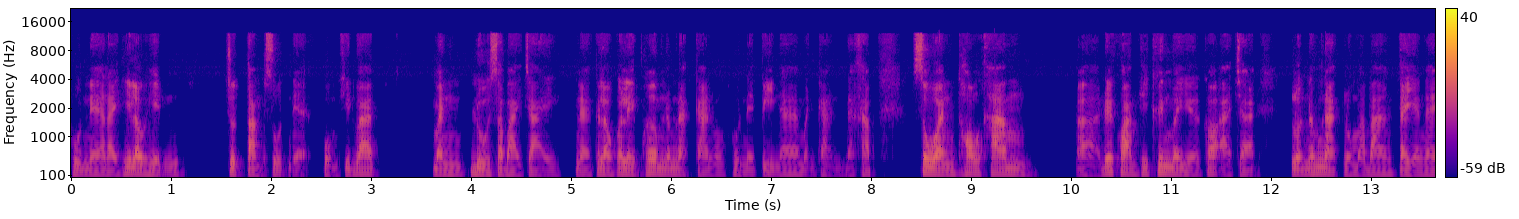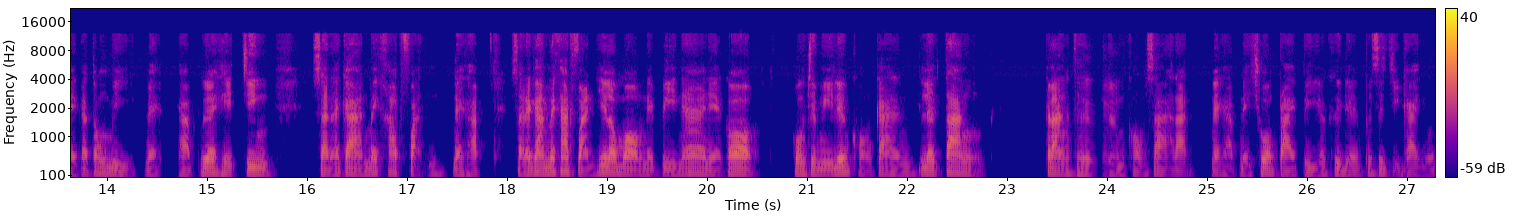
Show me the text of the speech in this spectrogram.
ทุนในอะไรที่เราเห็นจุดต่ำสุดเนี่ยผมคิดว่ามันดูสบายใจนะเราก็เลยเพิ่มน้ำหนักการลงทุนในปีหน้าเหมือนกันนะครับ ส่วนทองคำด้วยความที่ขึ้นมาเยอะก็อาจจะลดน้ำหนักลงมาบ้าง แต่ยังไงก็ต้องมีนะครับเพื่อเฮดจิ้ง สถานการณ์ไม่คาดฝันนะครับสถานการณ์ไม่คาดฝันที่เรามองในปีหน้าเนี่ยก็คงจะมีเรื่องของการเลือกตั้งกลางเทอมของสหรัฐนะครับในช่วงปลายปีก็คือเดือนพฤศจิกายน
